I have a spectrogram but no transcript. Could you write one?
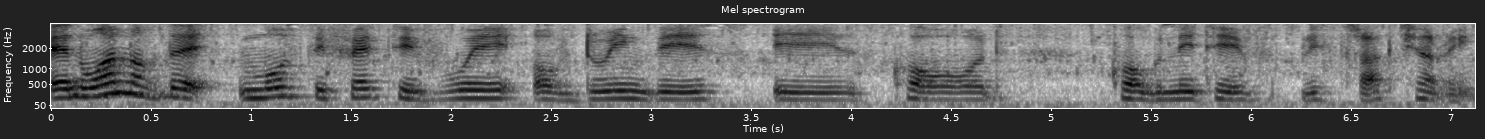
And one of the most effective way of doing this is called cognitive restructuring.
